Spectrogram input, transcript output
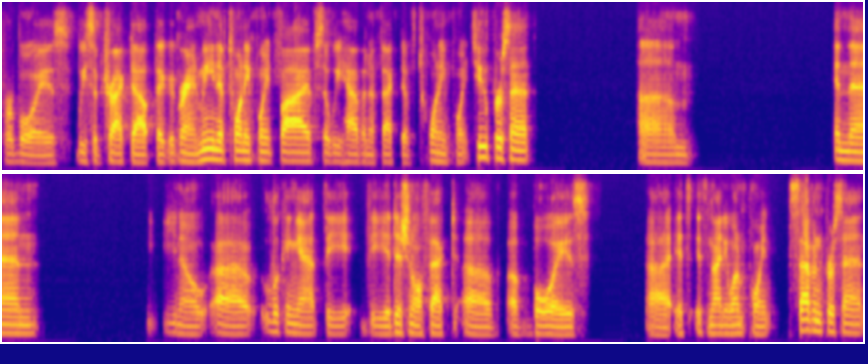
for boys. We subtract out the grand mean of 20.5, so we have an effect of 20.2%. Um, and then you know, uh, looking at the the additional effect of of boys, uh, it's it's 91.7%.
